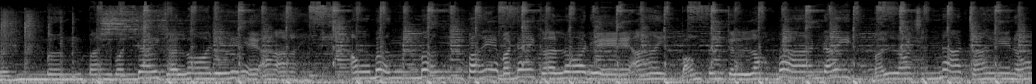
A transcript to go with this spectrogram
เบิ่งเบิ่งไปบ่ได้ก็รอเด้อายเอาเบิ่งเบิ่งไปบ่ได้ก็รอเด้อายป้องเป็นกันลอกบ้านใดมารอชนะใจน้อง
